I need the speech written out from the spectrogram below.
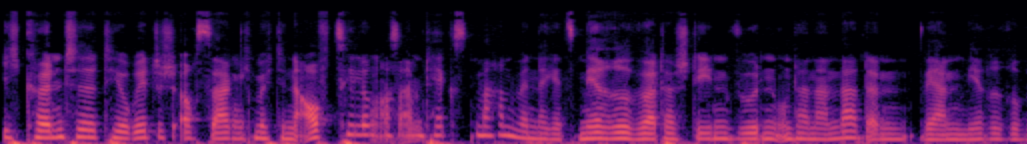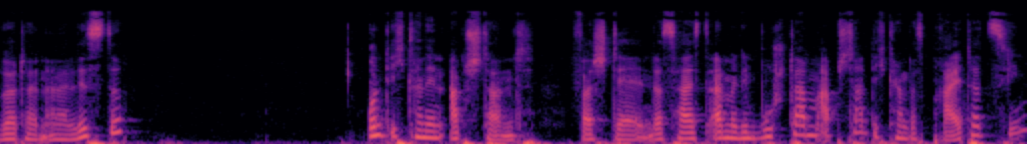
Ich könnte theoretisch auch sagen, ich möchte eine Aufzählung aus einem Text machen. Wenn da jetzt mehrere Wörter stehen würden untereinander, dann wären mehrere Wörter in einer Liste. Und ich kann den Abstand verstellen. Das heißt einmal den Buchstabenabstand, ich kann das breiter ziehen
